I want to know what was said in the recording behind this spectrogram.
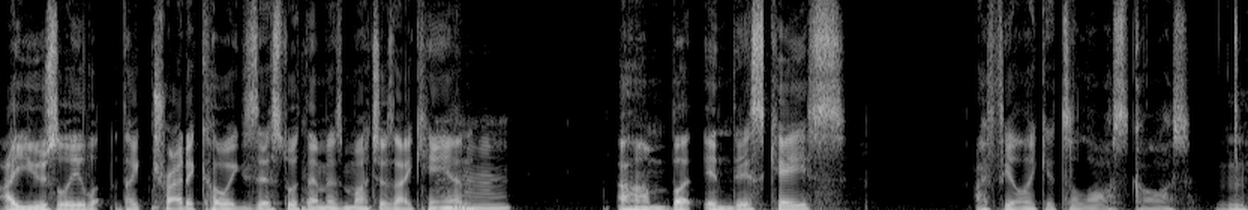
I usually like try to coexist with them as much as I can. Mhm. Um, but in this case, I feel like it's a lost cause. Mm.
